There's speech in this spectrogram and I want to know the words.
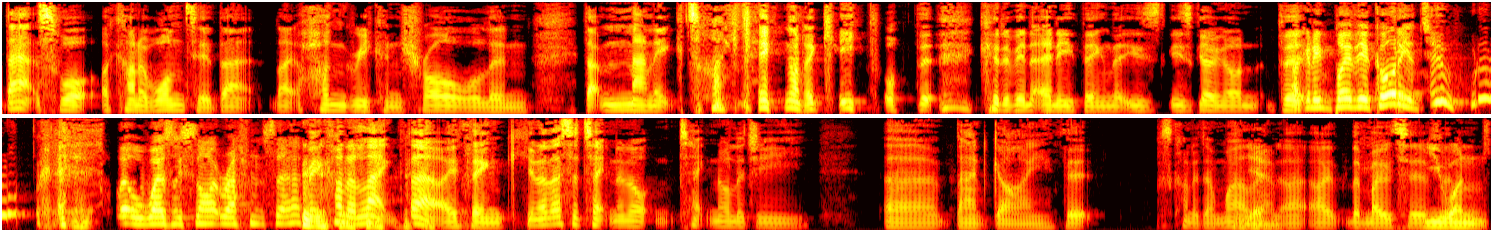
That's what I kind of wanted. That like hungry control and that manic typing on a keyboard that could have been anything that he's he's going on. I can even play the accordion too. Little Wesley Snipe reference there. but it kind of lacked that. I think you know that's a techno- technology uh, bad guy that was kind of done well. Yeah. And I, I, the motive. you and- want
